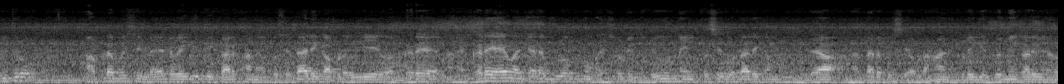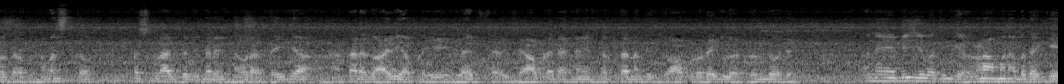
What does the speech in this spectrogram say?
મિત્રો, આપણે પછી લાઇટ વહી ગઈ કારખાને, પછી ડાયરેક્ટ આપણે એ આવ્યા ઘરે, અને ઘરે આવ્યા ત્યારે બ્લોગનું કાંઈ શૂટિંગ જોયું નહીં. પછી તો ડાયરેક્ટ અમે ગયા, અને અત્યારે પછી આપણે હાંજ પડી ગઈ જમી કાઢીને નવરા આપણે મસ્ત ફર્સ્ટ ક્લાસ જમી કરીને નવરા થઈ ગયા, અને અત્યારે જો આવી આપણે એ લાઈફ થઈ છે. આપણે કાંઈ નવીન કરતા નથી, જો આપણો રેગ્યુલર ધંધો છે અને બીજી વાત કે ઘણા મને બધા કહે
